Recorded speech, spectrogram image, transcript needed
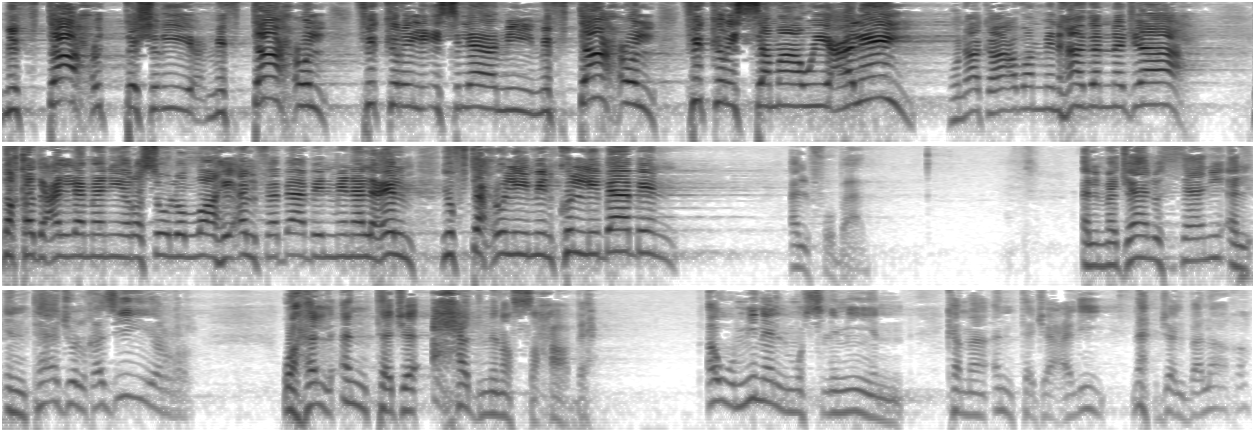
مفتاح التشريع مفتاح الفكر الإسلامي مفتاح الفكر السماوي علي. هناك أعظم من هذا النجاح. لقد علمني رسول الله ألف باب من العلم يفتح لي من كل باب. ألف باب. المجال الثاني الإنتاج الغزير. وهل أنتج أحد من الصحابة أو من المسلمين كما أنتج علي نهج البلاغة؟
